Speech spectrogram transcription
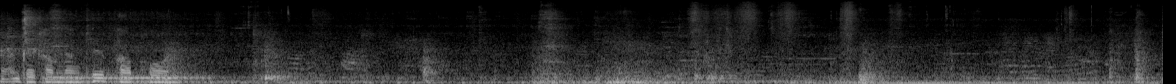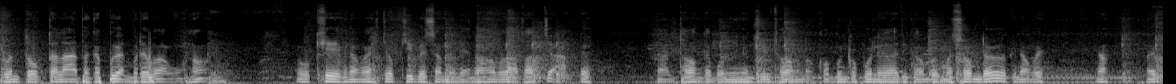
อ่านใจคำดังเทพพาพร ฝนตกตลาดมันก็เปื้อนบ่ได้ว่าเนาะโอเคพี่น้องเอ้ยจบคลิปไปซ้ำนี่แหละเนาะเวลาพักจากเด้อร้านทองแต่บ่มีเงินซื้อทองเนาะขอบคุณขอบคุณหลายๆที่เขาเบิ่งมาชมเด้อพี่น้องเอ้ยเนาะไว้พ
